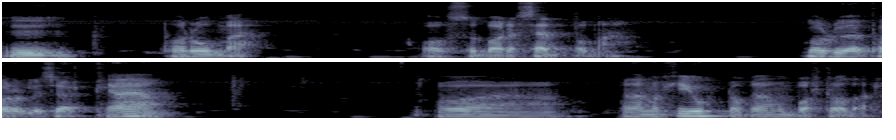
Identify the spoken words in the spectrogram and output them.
mm, på rommet, og så bare sett på meg. Når du er paralysert. Ja, ja. Og, eh, men de har ikke gjort noe, de må bare stå der.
